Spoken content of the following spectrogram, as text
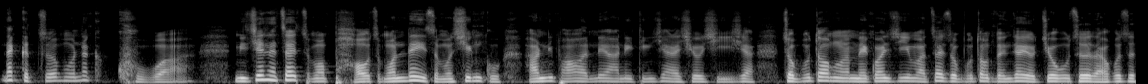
那个折磨，那个苦啊！你现在再怎么跑，怎么累，怎么辛苦，好，你跑很累啊，你停下来休息一下，走不动了没关系嘛，再走不动，等一下有救护车来，或是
